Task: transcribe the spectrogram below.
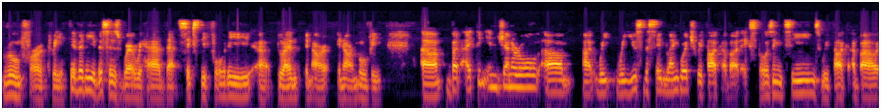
room for creativity. This is where we had that 60-40 uh, blend in our in our movie. Uh, but I think in general, um, uh, we, we use the same language. We talk about exposing scenes. We talk about,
